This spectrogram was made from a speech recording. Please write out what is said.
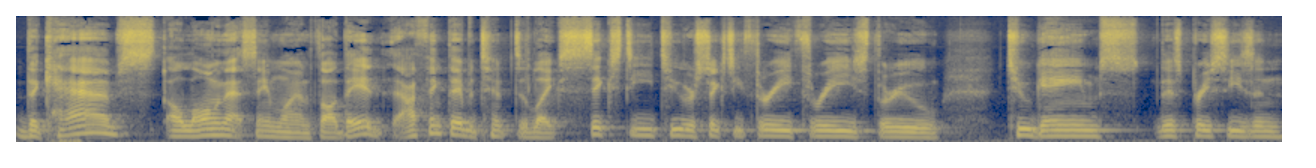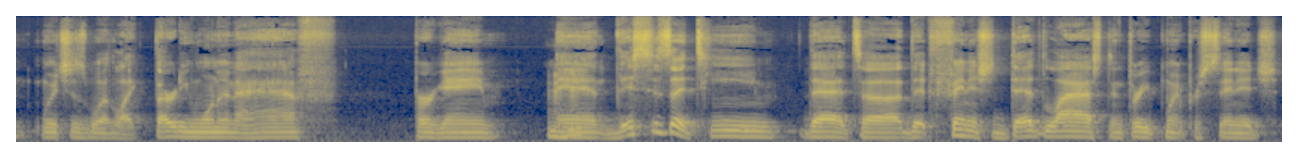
the Cavs along that same line of thought, they had, I think they've attempted like 62 or 63 threes through two games this preseason, which is what like 31 and a half per game. Mm-hmm. And this is a team that uh, that finished dead last in three point percentage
